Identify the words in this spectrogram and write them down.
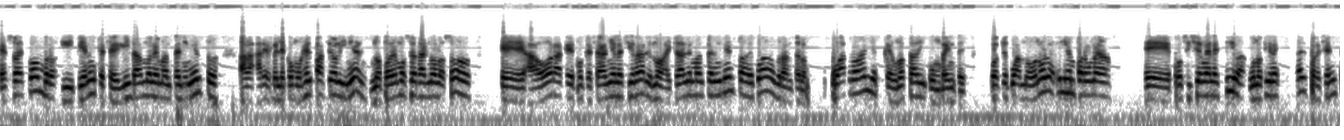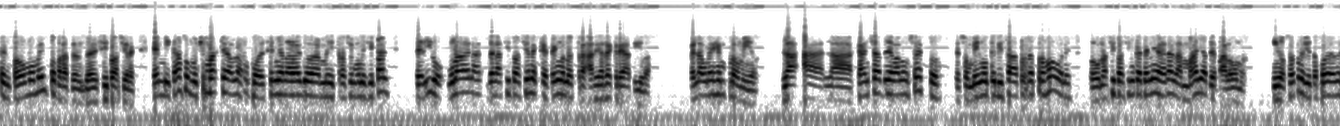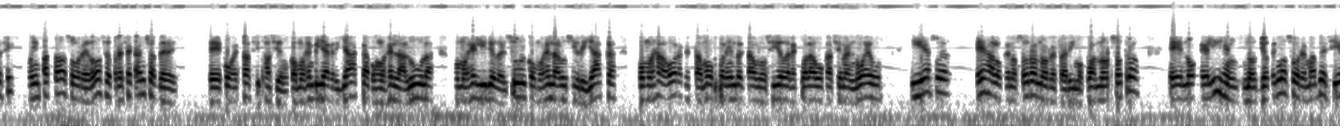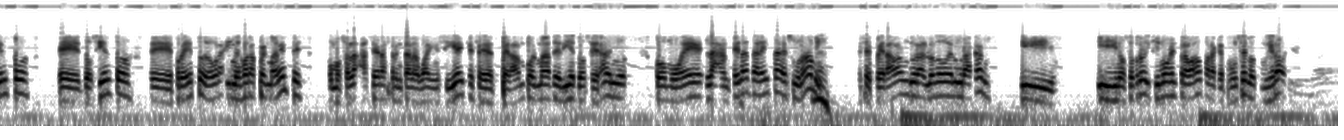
esos escombros y tienen que seguir dándole mantenimiento a las áreas verdes, como es el paseo lineal. No podemos cerrarnos los ojos que ahora que porque se daña el escenario, no, hay que darle mantenimiento adecuado durante los cuatro años que uno está de incumbente. Porque cuando uno lo eligen para una eh, posición electiva, uno tiene que estar presente en todo momento para atender situaciones. En mi caso, mucho más que hablar, poder señalar algo de la administración municipal, te digo, una de las, de las situaciones que tengo en nuestra área recreativa ¿verdad? Un ejemplo mío. La, las canchas de baloncesto, que son bien utilizadas por nuestros jóvenes, pues una situación que tenía eran las mallas de paloma. Y nosotros, yo te puedo decir, hemos impactado sobre 12 o 13 canchas de, con esta situación, como es en Villa Grillasca, como es en La Lula, como es el Lirio del Sur, como es en la Luz y Grillasca, como es ahora que estamos poniendo el tabloncillo de la Escuela Vocacional Nuevo. Y eso es a lo que nosotros nos referimos. Cuando nosotros eh, nos eligen, yo tengo sobre más de 100, eh, 200 eh, proyectos de obras y mejoras permanentes, como son las aceras frente a la YNCA, que se esperaban por más de 10, 12 años, como es las antenas de alerta de tsunami, que se esperaban durar luego del huracán. Y, y nosotros hicimos el trabajo para que Ponce lo tuviera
